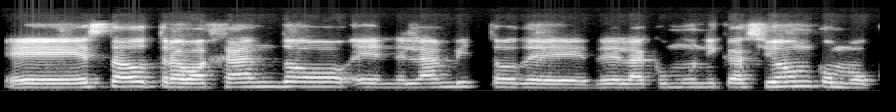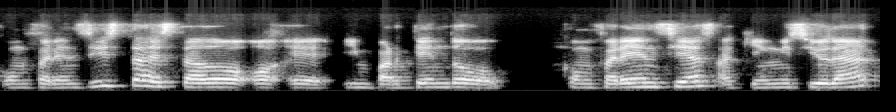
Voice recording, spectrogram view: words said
Eh, he estado trabajando en el ámbito de, la comunicación como conferencista, he estado eh, impartiendo conferencias aquí en mi ciudad.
